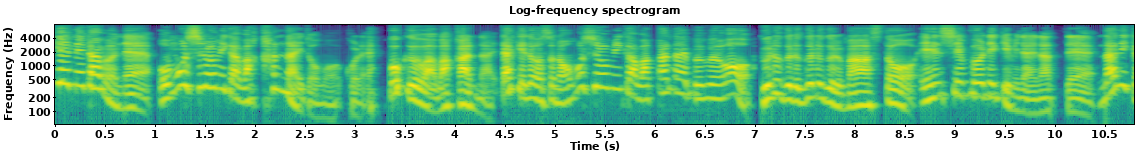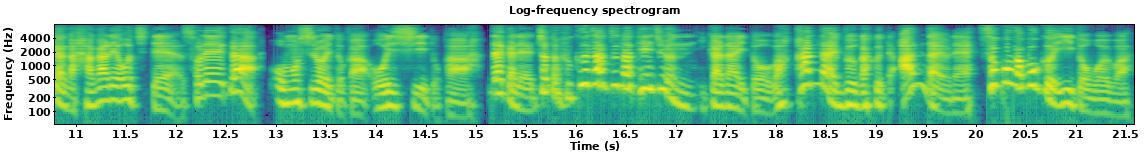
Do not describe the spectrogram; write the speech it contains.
見ね多分ね、面白みがわかんないと思う、これ。僕はわかんない。だけど、その面白みがわかんない部分をぐるぐるぐるぐる回すと、遠心分離器みたいになって、何かが剥がれ落ちて、それが面白いとか、美味しいとか、なんかね、ちょっと複雑な手順いかないとわかんない文学ってあんだよね。そこが僕いいと思えば。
